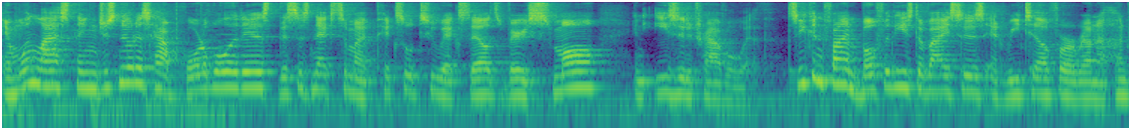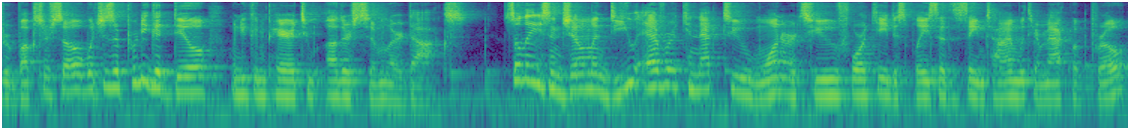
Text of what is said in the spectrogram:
And one last thing, just notice how portable it is. This is next to my Pixel 2 XL. It's very small and easy to travel with. So you can find both of these devices at retail for around 100 bucks or so, which is a pretty good deal when you compare it to other similar docks. So ladies and gentlemen, do you ever connect to one or two 4K displays at the same time with your MacBook Pro?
